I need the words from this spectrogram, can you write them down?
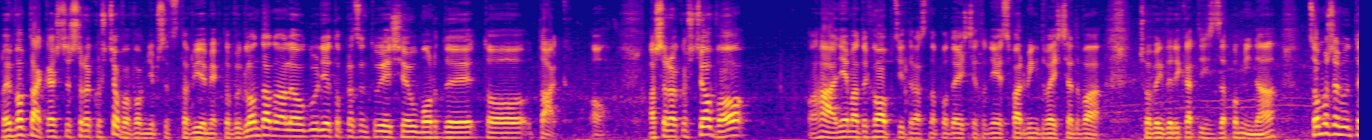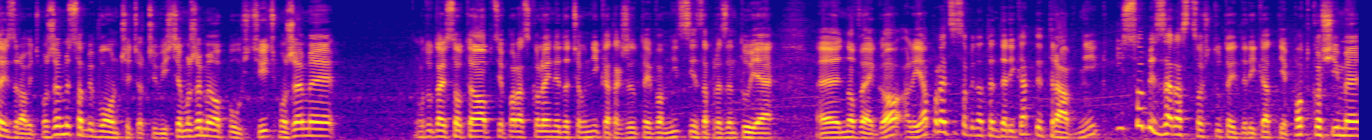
Powiem wam tak, a jeszcze szerokościowo wam nie przedstawiłem jak to wygląda, no ale ogólnie to prezentuje się mordy to tak, o. A szerokościowo Aha, nie ma tych opcji teraz na podejście, to nie jest Farming 22. Człowiek delikatnie się zapomina. Co możemy tutaj zrobić? Możemy sobie włączyć oczywiście, możemy opuścić, możemy... No tutaj są te opcje po raz kolejny do ciągnika, także tutaj wam nic nie zaprezentuję e, nowego, ale ja polecę sobie na ten delikatny trawnik i sobie zaraz coś tutaj delikatnie podkosimy.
